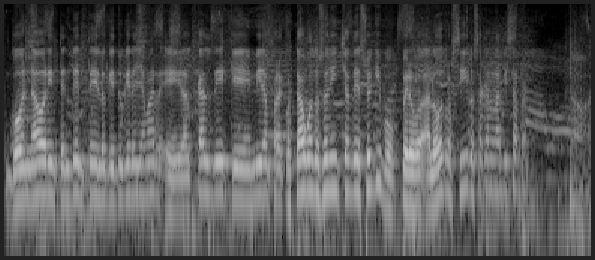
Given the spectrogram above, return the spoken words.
gobernadores, intendentes, lo que tú quieras llamar, eh, alcaldes que miran para el costado cuando son hinchas de su equipo, pero a los otros sí lo sacan a la pizarra. No,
